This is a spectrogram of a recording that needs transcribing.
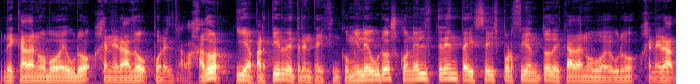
de cada nuevo euro generado por el trabajador. Y a partir de 35.000 euros, con el 36% de cada nuevo euro generado.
